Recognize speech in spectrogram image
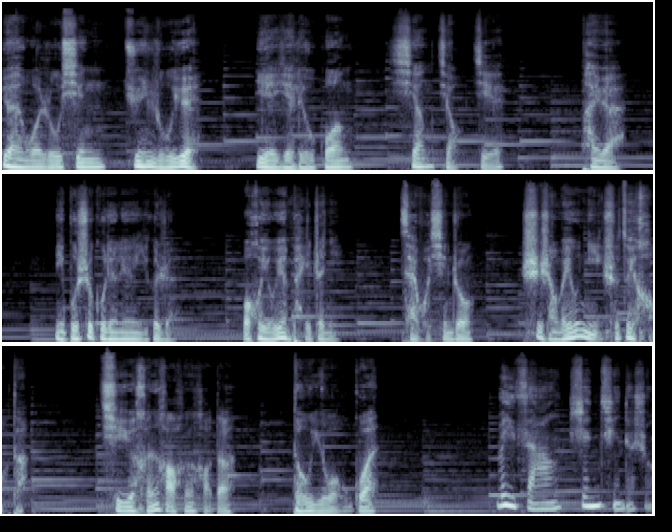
愿我如星，君如月，夜夜流光相皎洁。”盼月，你不是孤零零一个人，我会永远陪着你。在我心中，世上唯有你是最好的，其余很好很好的，都与我无关。”魏子昂深情地说。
